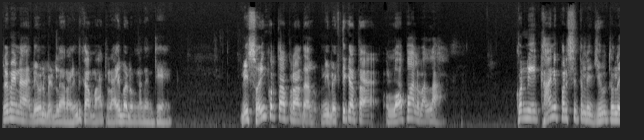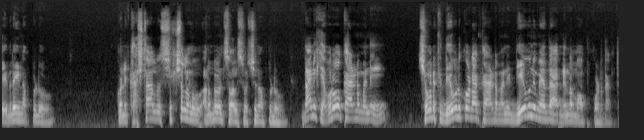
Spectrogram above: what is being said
ప్రియమైన దేవుని బిడ్డలారా ఎందుకు ఆ మాట రాయబడి ఉన్నదంటే నీ స్వయంకృతాపరాధాలు నీ వ్యక్తిగత లోపాల వల్ల కొన్ని కాని పరిస్థితులు నీ జీవితంలో ఎదురైనప్పుడు కొన్ని కష్టాలు శిక్షలను అనుభవించవలసి వచ్చినప్పుడు దానికి ఎవరో కారణమని చివరికి దేవుడు కూడా కారణమని దేవుని మీద నిన్న మోపకూడదంట.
